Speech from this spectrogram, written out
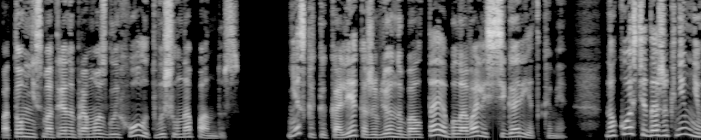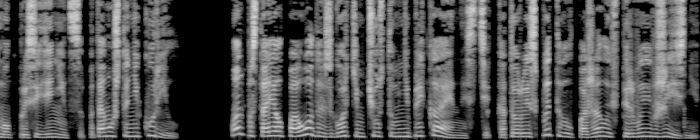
потом, несмотря на промозглый холод, вышел на пандус. Несколько коллег, оживленно болтая, баловались сигаретками, но Костя даже к ним не мог присоединиться, потому что не курил. Он постоял поодаль с горьким чувством неприкаянности, которое испытывал, пожалуй, впервые в жизни.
